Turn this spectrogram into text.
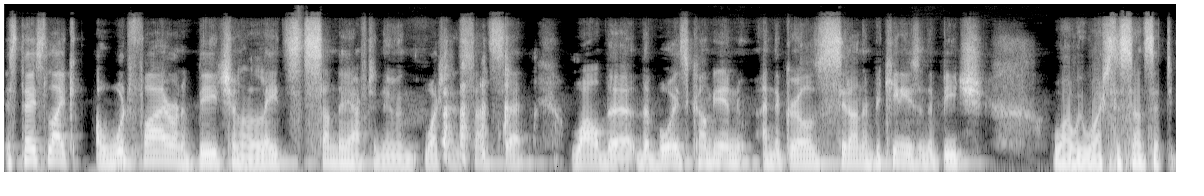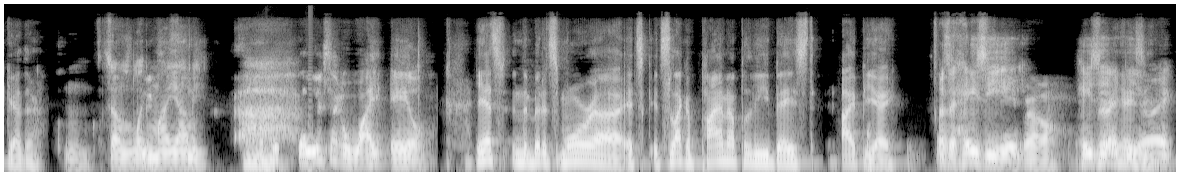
this tastes like a wood fire on a beach on a late Sunday afternoon, watching the sunset, while the the boys come in and the girls sit on their bikinis on the beach, while we watch the sunset together. Mm, sounds like Miami. That looks like a white ale yeah, but it's more uh, it's it's like a pineapple based IPA. That's a hazy, bro hazy Very IPA, hazy. right?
